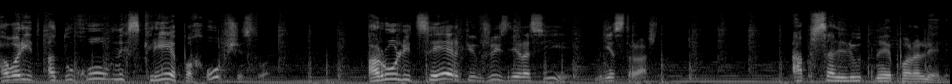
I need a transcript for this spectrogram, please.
говорит о духовных скрепах общества, о роли церкви в жизни России, мне страшно. Абсолютные параллели.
